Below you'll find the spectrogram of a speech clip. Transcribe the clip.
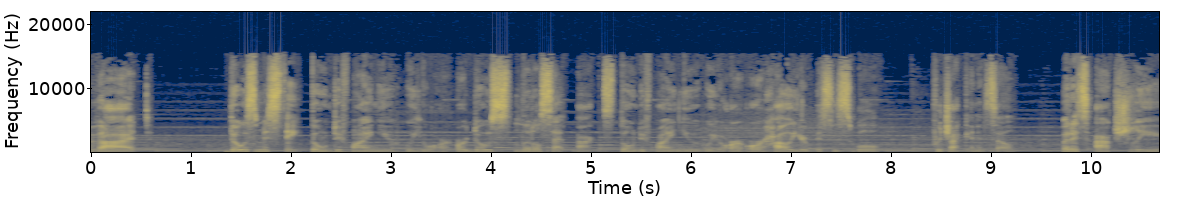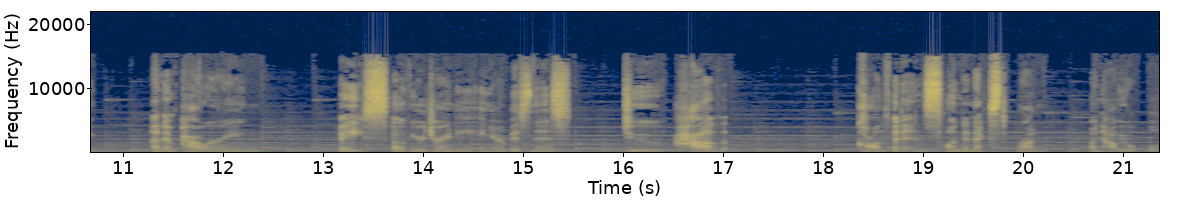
that those mistakes don't define you who you are, or those little setbacks don't define you who you are, or how your business will project in itself. But it's actually an empowering base of your journey in your business to have confidence on the next run on how you will pull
